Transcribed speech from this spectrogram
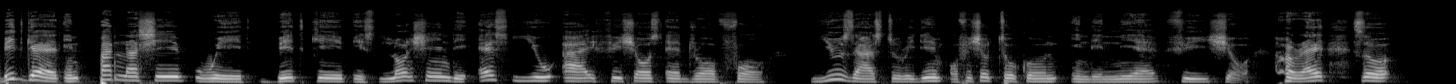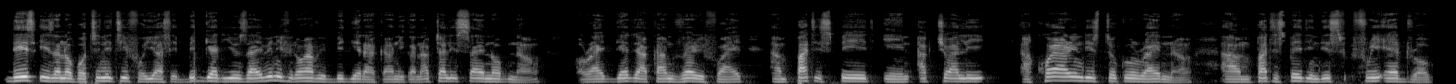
BitGet, in partnership with BitKeep, is launching the SUI Futures airdrop for users to redeem official token in the near future. All right, so this is an opportunity for you as a BitGet user. Even if you don't have a BitGet account, you can actually sign up now. All right, get your account verified and participate in actually acquiring this token right now. and participate in this free airdrop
